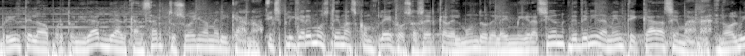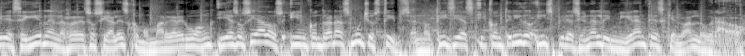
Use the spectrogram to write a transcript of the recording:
abrirte la oportunidad de alcanzar tu sueño americano. Explicaremos temas complejos acerca del mundo de la inmigración detenidamente cada semana. No olvides seguirla en las redes sociales como Margaret Wong y asociados y encontrarás muchos tips, noticias y contenido inspiracional de inmigrantes que lo han logrado.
